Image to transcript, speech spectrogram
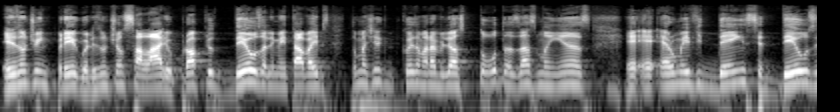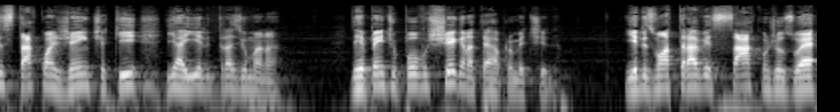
eles não tinham emprego, eles não tinham salário, o próprio Deus alimentava eles. Então imagina que coisa maravilhosa, todas as manhãs é, é, era uma evidência, Deus está com a gente aqui, e aí ele trazia o maná. De repente o povo chega na terra prometida. E eles vão atravessar com Josué,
